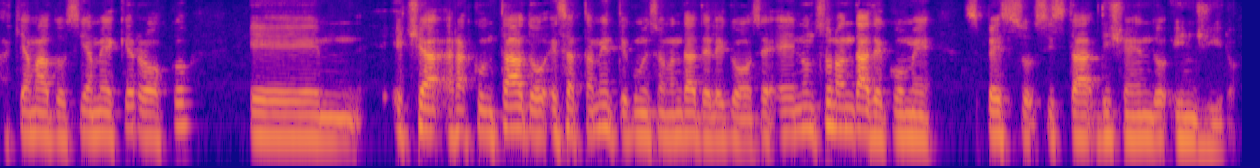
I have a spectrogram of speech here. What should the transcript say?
ha, chiamato sia me che Rocco e, e, ci ha raccontato esattamente come sono andate le cose e non sono andate come spesso si sta dicendo in giro.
